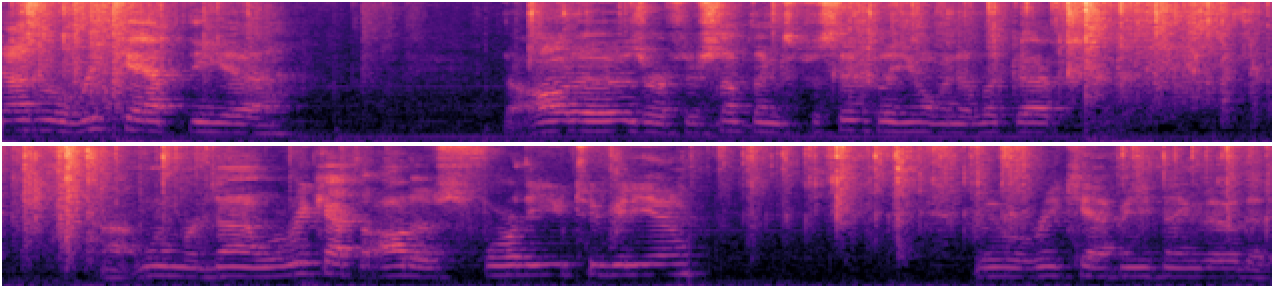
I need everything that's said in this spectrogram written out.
guys will recap the uh, the autos, or if there's something specifically you want me to look up uh, when we're done. We'll recap the autos for the YouTube video. We will recap anything though that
